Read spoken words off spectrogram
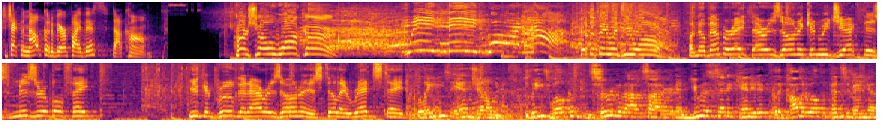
To check them out, go to verifythis.com. Herschel Walker. We need war now. Good to be with you all. On November 8th, Arizona can reject this miserable fate. You can prove that Arizona is still a red state. Ladies and gentlemen, please welcome conservative outsider and U.S. Senate candidate for the Commonwealth of Pennsylvania,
